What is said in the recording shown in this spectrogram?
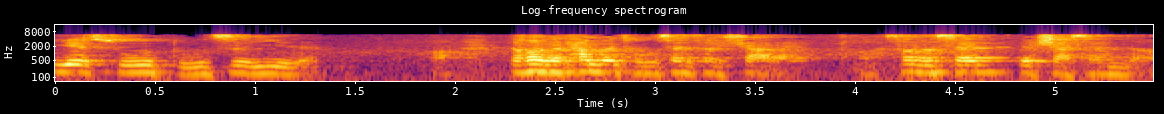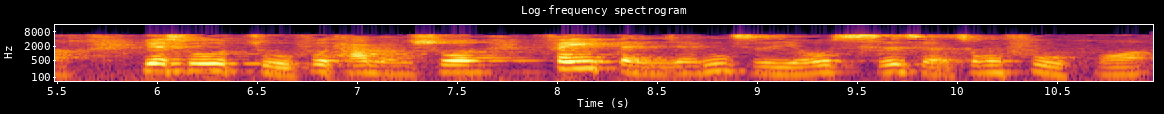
耶稣独自一人啊。然后呢，他们从山上下来。啊，上了山要下山的啊！耶稣嘱咐他们说：“非等人子由死者中复活，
